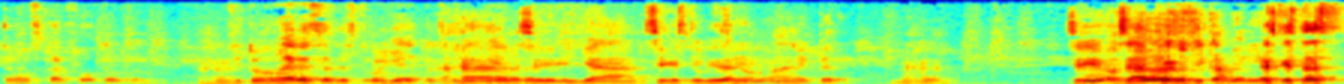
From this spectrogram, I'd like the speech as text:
te vamos a sacar fotos, güey. Si tú no eres, se destruye y sí, ya sigues tu Sí, vida sí, no, normal. No hay pedo. ¿no? Ajá. Sí, o sea, Yo pero- eso sí cambiaría. Es que estás,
